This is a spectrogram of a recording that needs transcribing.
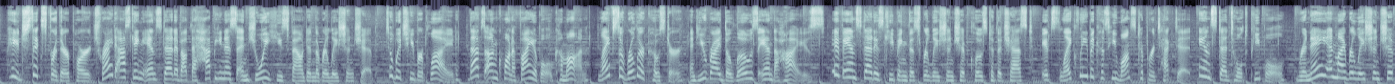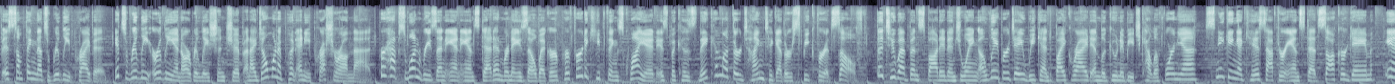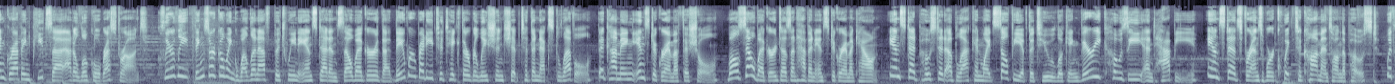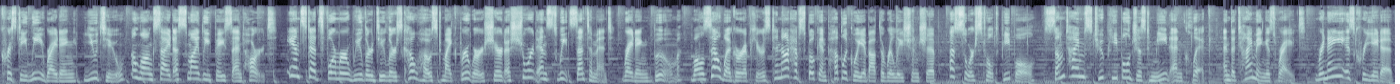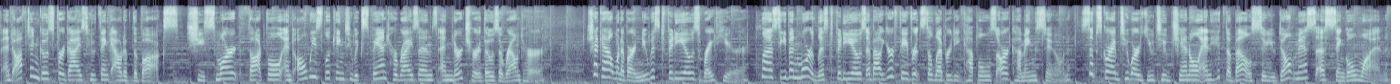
Page 6, for their part, tried asking Anstead about the happiness and joy he's found in the relationship, to which he replied, That's unquantifiable, come on. Life's a roller coaster, and you ride the lows and the highs. If Anstead is keeping this relationship close to the chest, it's likely because he wants to protect it. Anstead told People, Renee and my relationship is something that's really private. It's really early in our relationship, and I don't want to put any pressure on that. Perhaps one reason Ant Anstead and Renee Zellweger prefer to keep keep things quiet is because they can let their time together speak for itself. The two have been spotted enjoying a Labor Day weekend bike ride in Laguna Beach, California, sneaking a kiss after Anstead's soccer game, and grabbing pizza at a local restaurant. Clearly, things are going well enough between Anstead and Zellweger that they were ready to take their relationship to the next level, becoming Instagram official. While Zellweger doesn't have an Instagram account, Anstead posted a black and white selfie of the two looking very cozy and happy. Anstead's friends were quick to comment on the post, with Kristi Lee writing, You two, alongside a smiley face and heart. Anstead's former Wheeler Dealers co host Mike Brewer shared a short and sweet sentiment, writing, Boom. While Zellweger appears to not have spoken publicly about the relationship, a source told People, Sometimes two people just meet and click, and the timing is right. Renee is creative and often goes for guys who think out of the box. She's smart, thoughtful, and always looking to expand horizons and nurture those around her. Check out one of our newest videos right here. Plus, even more list videos about your favorite celebrity couples are coming soon. Subscribe to our YouTube channel and hit the bell so you don't miss a single one.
